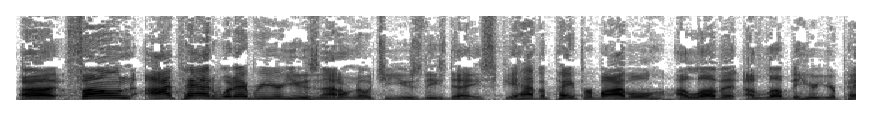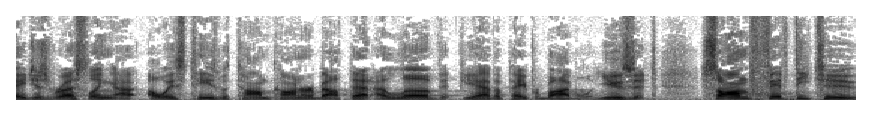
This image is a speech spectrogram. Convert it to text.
Uh, phone, iPad, whatever you're using. I don't know what you use these days. If you have a paper Bible, I love it. I love to hear your pages wrestling. I always tease with Tom Connor about that. I love if you have a paper Bible. Use it. Psalm 52.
